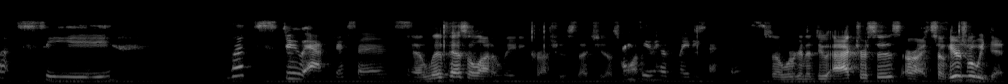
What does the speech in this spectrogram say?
Let's see. Let's do actresses. Yeah, Liv has a lot of lady crushes that she doesn't I want do to. have lady crushes. So we're gonna do actresses. All right. So here's what we did.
